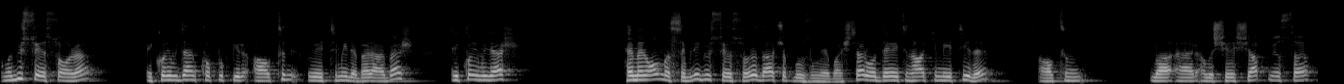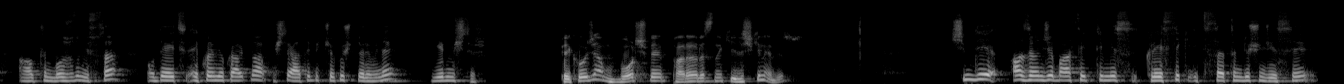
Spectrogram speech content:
Ama bir süre sonra ekonomiden kopuk bir altın üretimiyle beraber ekonomiler hemen olmasa bile bir süre sonra daha çok bozulmaya başlar. O devletin hakimiyeti de altınla eğer alışveriş yapmıyorsa, altın bozulmuşsa o devlet ekonomik olarak ne yapmıştır? Artık bir çöküş dönemine girmiştir. Peki hocam borç ve para arasındaki ilişki nedir? Şimdi az önce bahsettiğimiz klasik iktisatın düşüncesi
